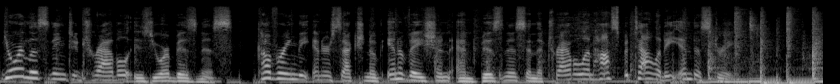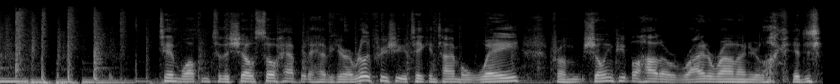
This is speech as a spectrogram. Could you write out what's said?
You're listening to Travel is Your Business, covering the intersection of innovation and business in the travel and hospitality industry. Tim, welcome to the show. So happy to have you here. I really appreciate you taking time away from showing people how to ride around on your luggage.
